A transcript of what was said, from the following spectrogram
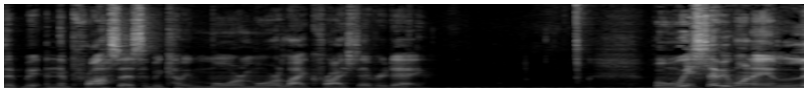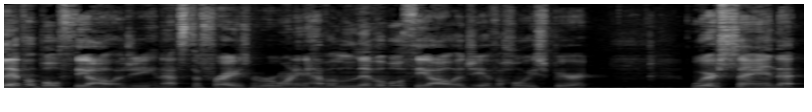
in the process of becoming more and more like Christ every day. But when we say we want a livable theology, and that's the phrase, we're wanting to have a livable theology of the Holy Spirit, we're saying that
